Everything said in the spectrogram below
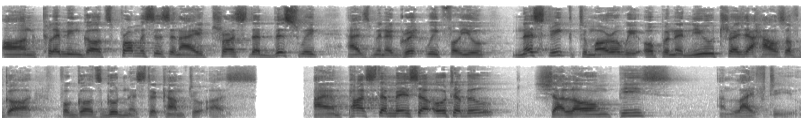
on claiming God's promises, and I trust that this week has been a great week for you. Next week, tomorrow, we open a new treasure house of God for God's goodness to come to us. I am Pastor Mensa Otabil. Shalom, peace, and life to you.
